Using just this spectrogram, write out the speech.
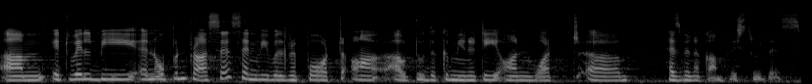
Um, it will be an open process, and we will report uh, out to the community on what uh, has been accomplished through this.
